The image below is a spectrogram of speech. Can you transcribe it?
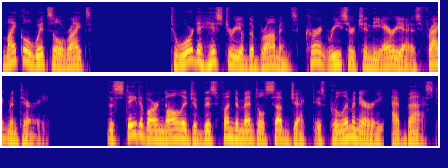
Michael Witzel writes, Toward a history of the Brahmins, current research in the area is fragmentary. The state of our knowledge of this fundamental subject is preliminary, at best.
